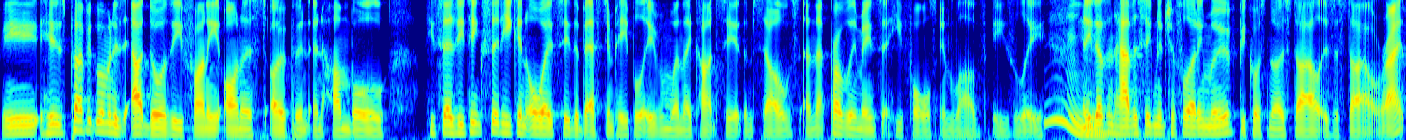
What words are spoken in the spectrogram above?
He, his perfect woman is outdoorsy, funny, honest, open, and humble. He says he thinks that he can always see the best in people even when they can't see it themselves, and that probably means that he falls in love easily. And he doesn't have a signature flirting move because no style is a style, right?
